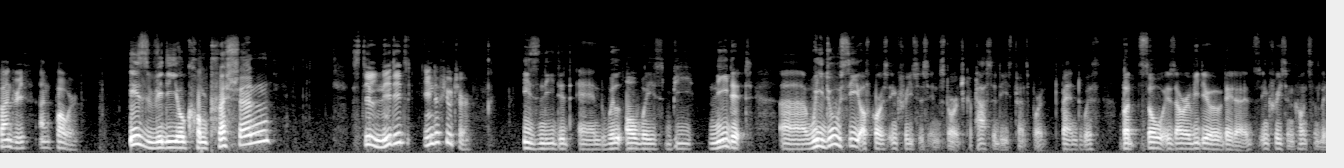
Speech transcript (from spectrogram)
bandwidth, and power. Is video compression Still needed in the future. is needed and will always be needed. Uh, we do see, of course, increases in storage capacities, transport bandwidth, but so is our video data. It's increasing constantly.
